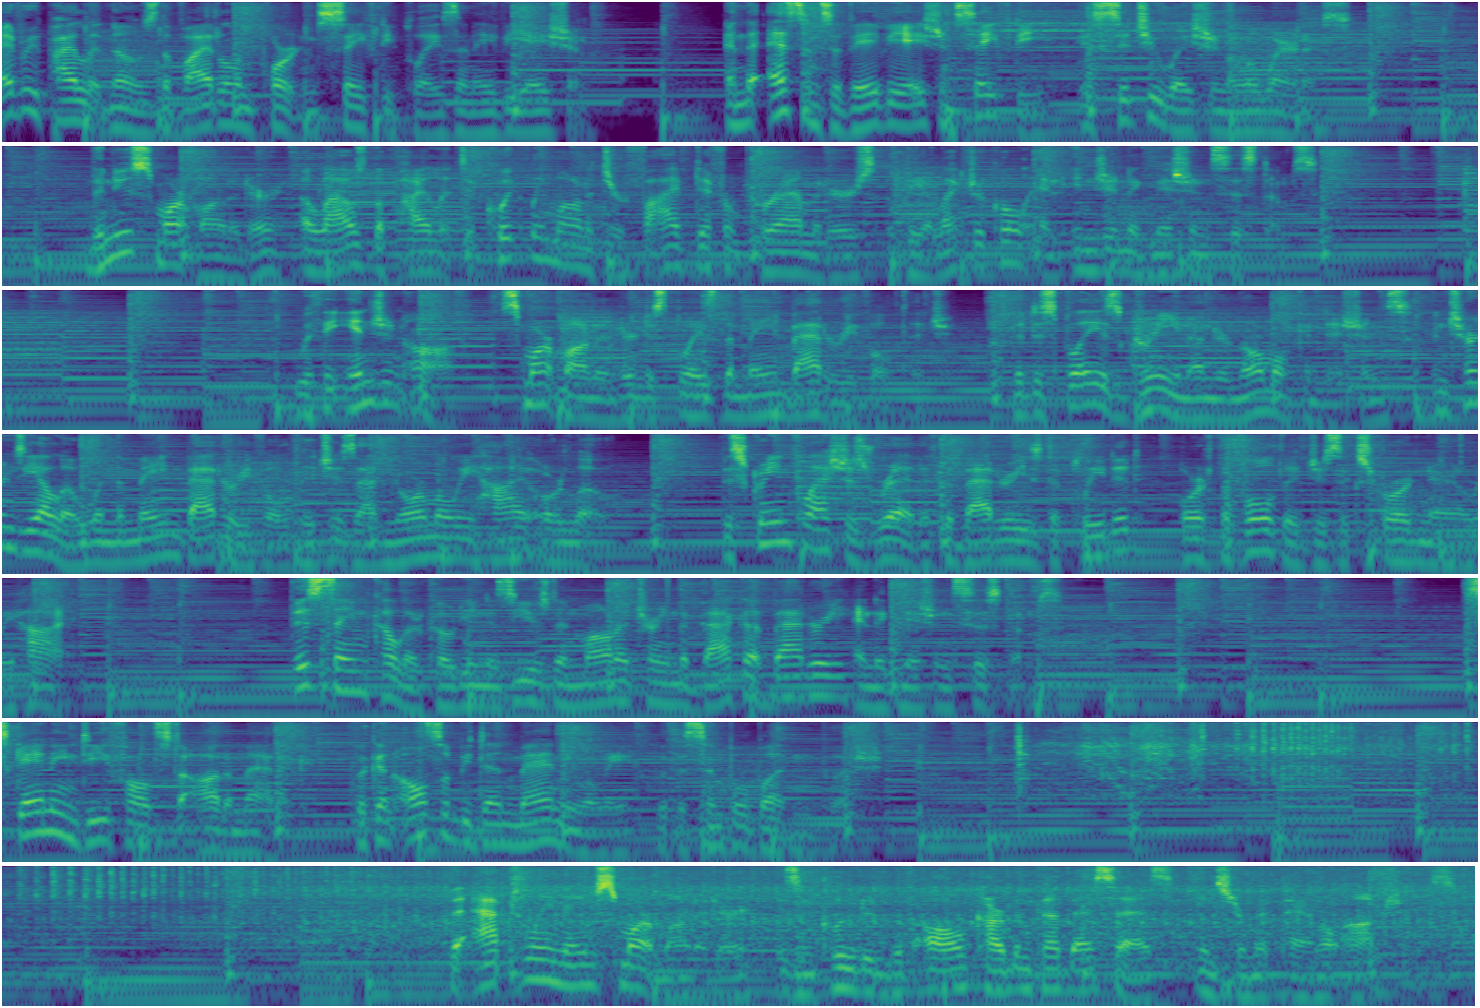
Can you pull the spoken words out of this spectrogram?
Every pilot knows the vital importance safety plays in aviation. And the essence of aviation safety is situational awareness. The new SMARTmonitor allows the pilot to quickly monitor five different parameters of the electrical and engine ignition systems. With the engine off, SMARTmonitor displays the main battery voltage. The display is green under normal conditions and turns yellow when the main battery voltage is abnormally high or low. The screen flashes red if the battery is depleted or if the voltage is extraordinarily high. This same color coding is used in monitoring the backup battery and ignition systems. Scanning defaults to automatic, but can also be done manually with a simple button push. The aptly named SMARTmonitor is included with all Carbon Cub SS instrument panel options.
